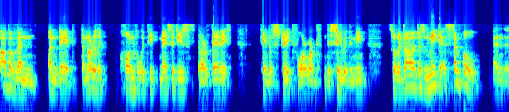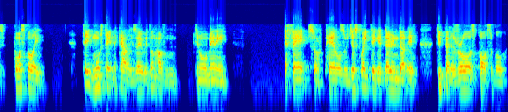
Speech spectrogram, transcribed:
other than undead, they're not really convoluted messages. They're very kind of straightforward. They say what they mean. So we'd rather just make it as simple and as possible. Like, take most technicalities out. We don't have, you know, many effects or pedals. We just like to get down dirty, keep it as raw as possible,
